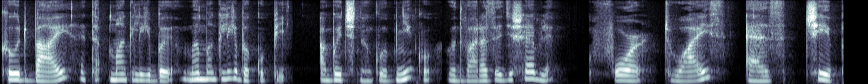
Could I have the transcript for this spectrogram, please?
Could buy – это могли бы. Мы могли бы купить обычную клубнику в два раза дешевле. For twice as cheap.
